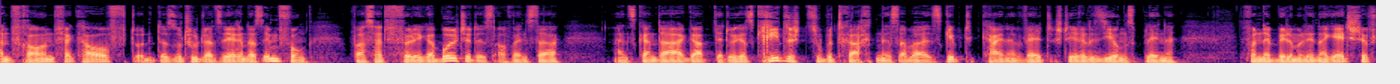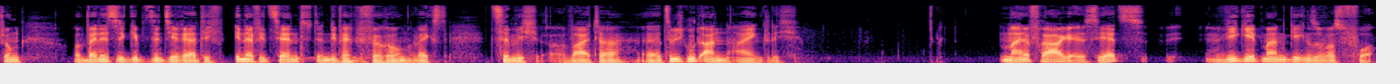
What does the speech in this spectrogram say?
an Frauen verkauft und so tut, als wären das Impfung, was halt völliger Bullshit ist, auch wenn es da einen Skandal gab, der durchaus kritisch zu betrachten ist, aber es gibt keine Weltsterilisierungspläne von der Bill und Melinda Gates Stiftung. Und wenn es sie gibt, sind sie relativ ineffizient, denn die Weltbevölkerung wächst ziemlich weiter, äh, ziemlich gut an eigentlich. Meine Frage ist jetzt, wie geht man gegen sowas vor?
